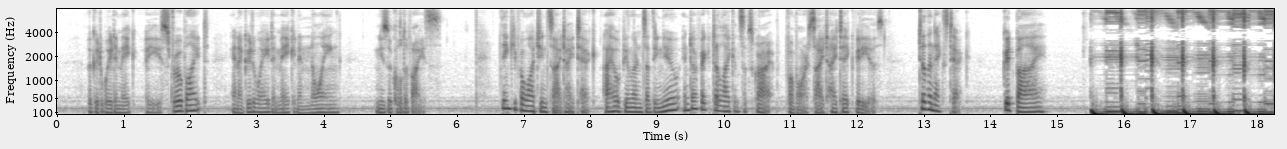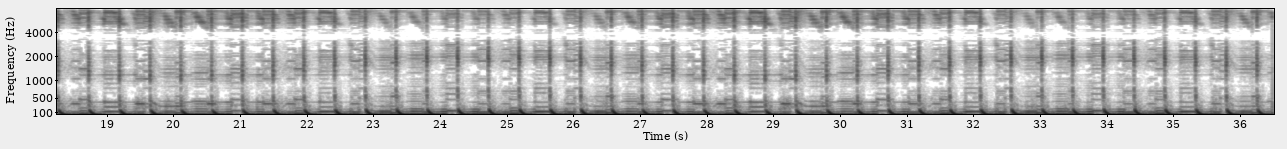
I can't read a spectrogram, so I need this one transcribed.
A good way to make a strobe light and a good way to make an annoying musical device. Thank you for watching SciTye Tech. I hope you learned something new and don't forget to like and subscribe for more SciTye Tech videos. Till the next tech, goodbye.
